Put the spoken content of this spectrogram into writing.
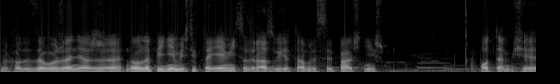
wychodzę z założenia, że no, lepiej nie mieć tych tajemnic, od razu je tam wysypać, niż potem się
